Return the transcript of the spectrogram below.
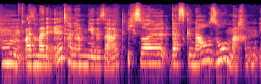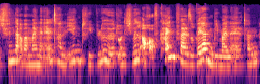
hm, also meine Eltern haben mir gesagt, ich soll das genau so machen. Ich finde aber meine Eltern irgendwie blöd und ich will auch auf keinen Fall so werden wie meine Eltern.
